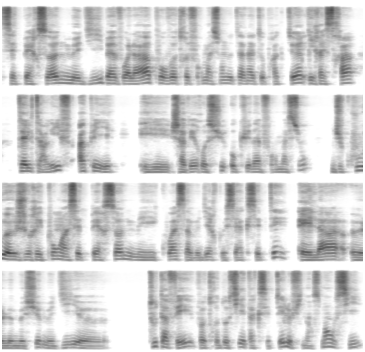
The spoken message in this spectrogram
cette personne me dit, ben voilà, pour votre formation de thanatopracteur, il restera tel tarif à payer. Et j'avais reçu aucune information. Du coup, je réponds à cette personne, mais quoi, ça veut dire que c'est accepté? Et là, le monsieur me dit, tout à fait, votre dossier est accepté, le financement aussi.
